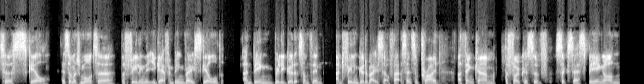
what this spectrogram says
to skill. There's so much more to the feeling that you get from being very skilled and being really good at something and feeling good about yourself. That sense of pride. I think um, the focus of success being on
